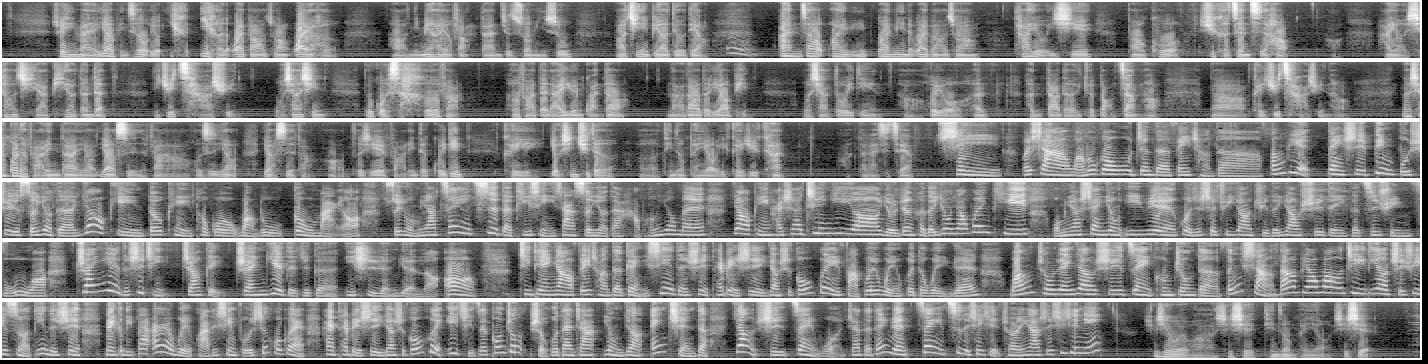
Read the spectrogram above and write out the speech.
所以你买了药品之后，有一盒一盒的外包装外盒，好，里面还有访单，就是说明书，啊，请你不要丢掉。嗯，按照外外面的外包装，它有一些包括许可证字号，好，还有效期啊、批号等等，你去查询。我相信，如果是合法、合法的来源管道拿到的药品，我想都一定啊会有很很大的一个保障哈。那可以去查询哈。那相关的法令当然要药师法啊，或是药药师法哦，这些法令的规定，可以有兴趣的呃听众朋友也可以去看啊，大概是这样。是，我想网络购物真的非常的方便，但是并不是所有的药品都可以透过网络购买哦，所以我们要再一次的提醒一下所有的好朋友们，药品还是要建议哦，有任何的用药问题，我们要善用医院或者是社区药局的药师的一个咨询服务哦，专业的事情交给专业的这个医师人员了哦。今天要非常的感谢的是台北市药师工会法规委员会的委员王崇仁药药师在空中的分享。当然不要忘记，一定要持续锁定的是每个礼拜二伟华的幸福生活馆和台北市药师工会一起在空中守护大家用药安全的药师在我家的单元。再一次的谢谢崇仁药师，谢谢您。谢谢伟华，谢谢听众朋友，谢谢。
